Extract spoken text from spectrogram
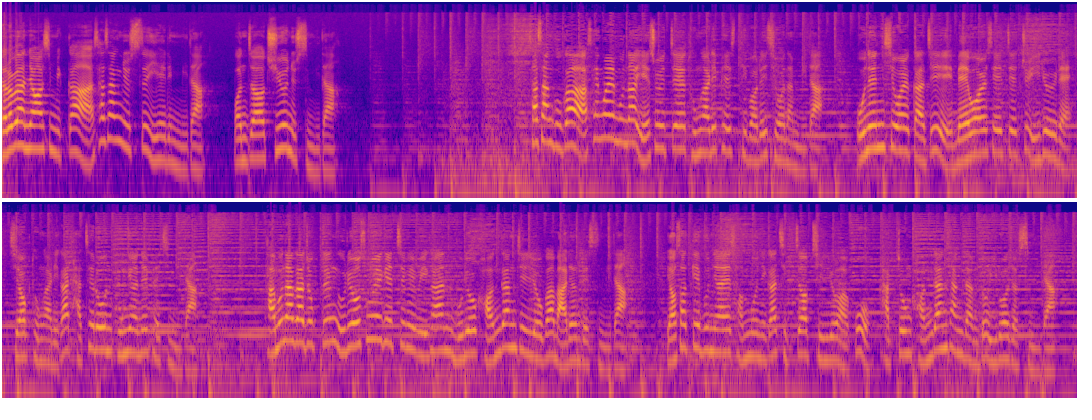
여러분 안녕하십니까? 사상뉴스 이혜리입니다. 먼저 주요 뉴스입니다. 사상구가 생활문화예술제 동아리 페스티벌을 지원합니다. 오는 10월까지 매월 셋째 주 일요일에 지역 동아리가 다채로운 공연을 펼칩니다. 다문화 가족 등 의료 소외계층을 위한 무료 건강 진료가 마련됐습니다. 6개 분야의 전문의가 직접 진료하고 각종 건강 상담도 이루어졌습니다.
